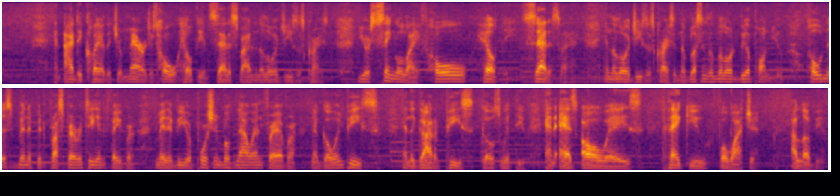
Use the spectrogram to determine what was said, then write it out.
And I declare that your marriage is whole, healthy, and satisfied in the Lord Jesus Christ. Your single life, whole, healthy, satisfied in the Lord Jesus Christ. And the blessings of the Lord be upon you. Wholeness, benefit, prosperity, and favor. May they be your portion both now and forever. Now go in peace, and the God of peace goes with you. And as always, thank you for watching. I love you.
